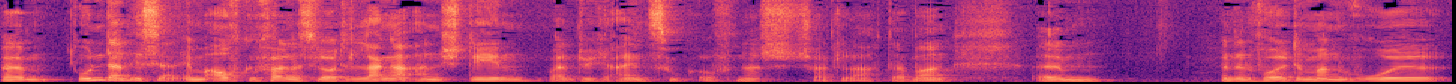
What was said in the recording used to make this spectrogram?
Ähm, Und dann ist ja eben aufgefallen, dass die Leute lange anstehen, weil natürlich ein Zug auf einer Shuttle-Achterbahn. Ähm, Und dann wollte man wohl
